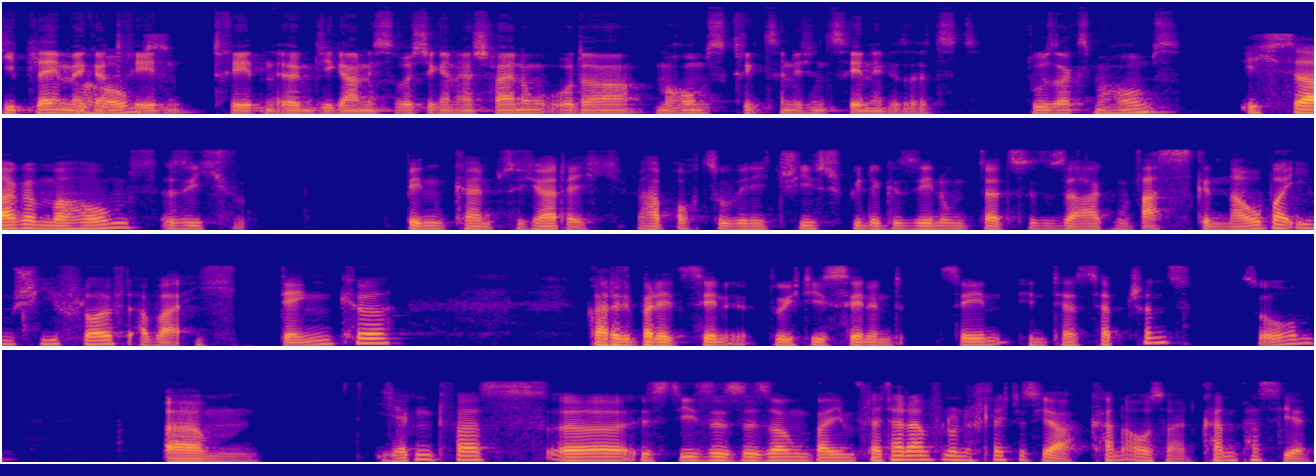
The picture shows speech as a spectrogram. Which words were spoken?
die Playmaker treten, treten, irgendwie gar nicht so richtig in Erscheinung oder Mahomes kriegt sie nicht in Szene gesetzt. Du sagst Mahomes? Ich sage Mahomes, also ich bin kein Psychiater, ich habe auch zu wenig Chiefs-Spiele gesehen, um dazu zu sagen, was genau bei ihm schief läuft, aber ich denke, gerade bei den 10, durch die 10, 10 Interceptions, so rum, ähm, irgendwas äh, ist diese Saison bei ihm, vielleicht hat er einfach nur ein schlechtes Jahr, kann auch sein, kann passieren.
